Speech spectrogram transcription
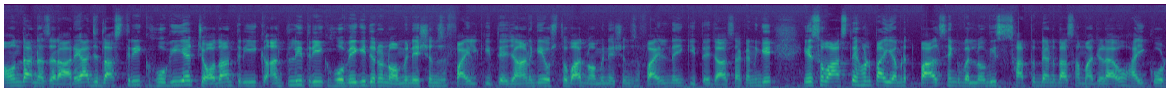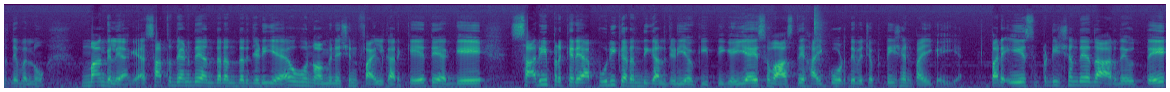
ਆਉਂਦਾ ਨਜ਼ਰ ਆ ਰਿਹਾ। ਅੱਜ 10 ਤਰੀਕ ਹੋ ਗਈ ਹੈ 14 ਤਰੀਕ, ਅੰਤਲੀ ਤਰੀਕ ਹੋਵੇਗੀ ਜਦੋਂ ਨੋਮੀਨੇਸ਼ਨਸ ਫਾਈਲ ਕੀਤੇ ਜਾਣਗੇ। ਉਸ ਤੋਂ ਬਾਅਦ ਨੋਮੀਨੇਸ਼ਨਸ ਫਾਈਲ ਨਹੀਂ ਕੀਤੇ ਜਾ ਸਕਣਗੇ। ਇਸ ਵਾਸਤੇ ਹੁਣ ਭਾਈ ਅਮਰਿਤਪਾਲ ਸਿੰਘ ਵੱਲੋਂ ਵੀ 7 ਦਿਨ ਦਾ ਸਮਾਂ ਜਿਹੜਾ ਉਹ ਹਾਈ ਕੋਰਟ ਦੇ ਵੱਲੋਂ ਮੰਗ ਲਿਆ ਗਿਆ। 7 ਦਿਨ ਦੇ ਅੰਦਰ ਅੰਦਰ ਜਿਹੜੀ ਹੈ, ਉਹ ਨੋਮੀਨੇਸ਼ਨ ਫਾਈਲ ਕਰਕੇ ਤੇ ਅੱਗੇ ਸਾਰੀ ਪ੍ਰਕਿਰਿਆ ਪੂਰੀ ਕਰਨ ਦੀ ਗੱਲ ਜਿਹੜੀ ਹੈ, ਉਹ ਕੀਤੀ ਗਈ ਹੈ। ਇਸ ਵਾਸਤੇ ਹਾਈ ਕੋਰਟ ਦੇ ਵਿੱਚ ਪਟੀਸ਼ਨ ਪਾਈ ਗਈ ਹੈ। ਪਰ ਇਸ ਪਟੀਸ਼ਨ ਦੇ ਆਧਾਰ ਦੇ ਉੱਤੇ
